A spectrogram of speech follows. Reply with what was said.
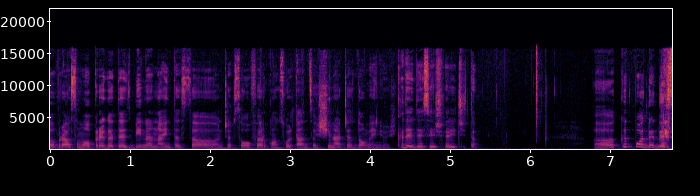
uh, vreau să mă pregătesc bine înainte să încep să ofer consultanță și în acest domeniu. Cât de des ești fericită? Uh, cât pot de des.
